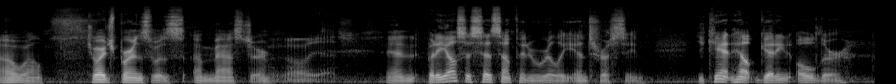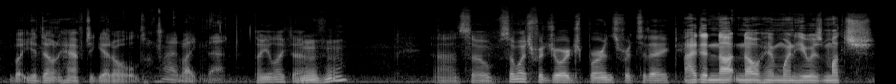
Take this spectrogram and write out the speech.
oh, well. George Burns was a master. Oh yes. And but he also said something really interesting. You can't help getting older, but you don't have to get old. I like that. Don't you like that? Mm-hmm. Uh, so so much for George Burns for today. I did not know him when he was much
